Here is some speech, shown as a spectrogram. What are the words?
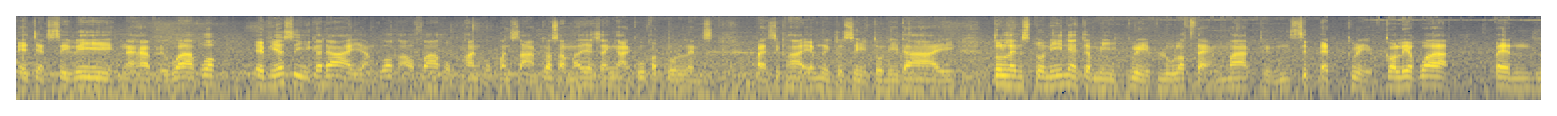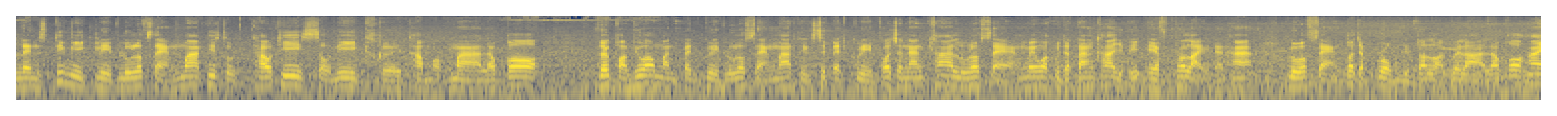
A7 Series นะครับ หรือว่าพวก APS-C ก็ได้อย่างพวก Alpha 6000 6003 ก็สามารถจะใช้งานคู่กับตัวเลนส์ 85 f 1.4 ตัวนี้ได้ ตัวเลนส์ตัวนี้เนี่ยจะมีกรีบรูรับแสงมากถึง 11 กรีบ ก็เรียกว่า เป็นเลนส์ที่มีกรีบรูรับแสงมากที่สุดเท่าที่ Sony เคยทำออกมา แล้วก็ด้วยความที่ว่ามันเป็นกรีบรูรับแสงมากถึง 11กรีบ เพราะฉะนั้นค่ารูรับแสงไม่ว่าคุณจะตั้งค่าอยู่ที่ f เท่าไหร่นะฮะรูรับแสงก็จะกลมอยู่ตลอดเวลา แล้วก็ให้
